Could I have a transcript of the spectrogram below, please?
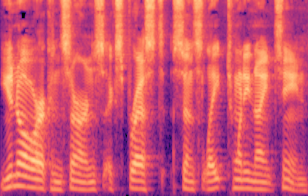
You know our concerns expressed since late 2019,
